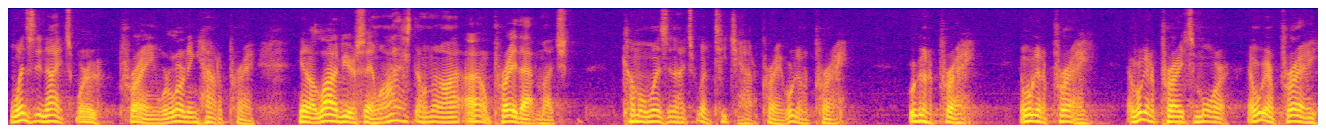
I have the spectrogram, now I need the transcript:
Wednesday nights we're praying. We're learning how to pray. You know, a lot of you are saying, well, I just don't know. I, I don't pray that much. Come on Wednesday nights, we're going to teach you how to pray. We're going to pray. We're going to pray. And we're going to pray. And we're going to pray some more. And we're going to pray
